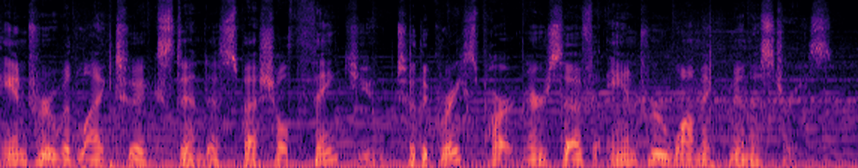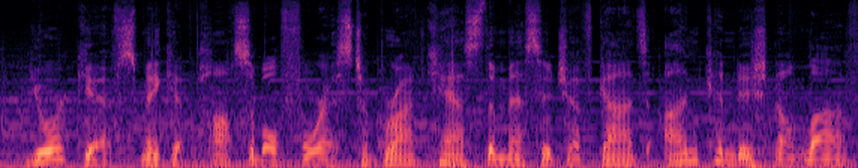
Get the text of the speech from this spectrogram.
Andrew would like to extend a special thank you to the grace partners of Andrew Wommack Ministries. Your gifts make it possible for us to broadcast the message of God's unconditional love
